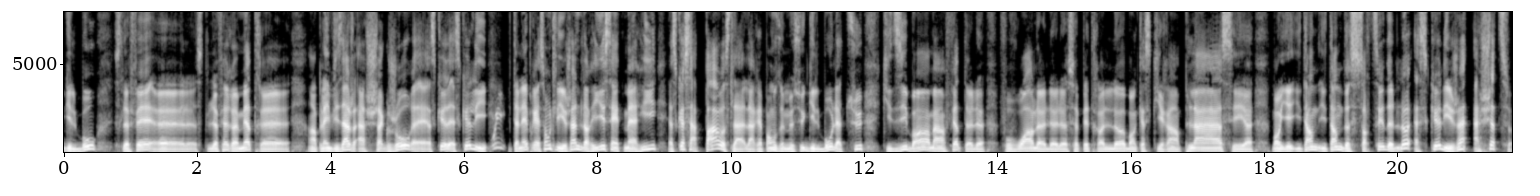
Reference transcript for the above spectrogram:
Guilbeault se le fait, euh, se le fait remettre euh, en plein visage à chaque jour. Est-ce que, est-ce que les, Oui. t'as l'impression que les gens de Laurier-Sainte-Marie, est-ce que ça passe la, la réponse de M. Guilbeault là-dessus, qui dit bon, ben en fait, le, faut voir le, le- le- ce pétrole-là, bon, qu'est-ce qu'il remplace et euh, bon, il, il tente, de sortir de là. Est-ce que les gens achètent ça?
